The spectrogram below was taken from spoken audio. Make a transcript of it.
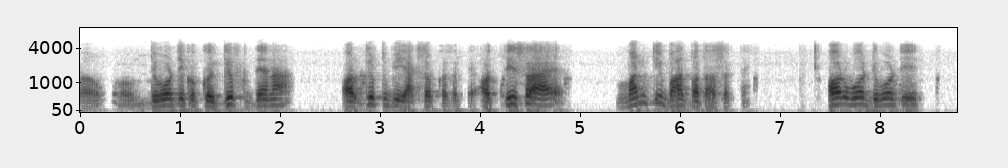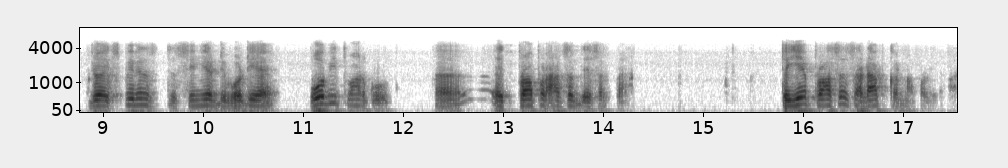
डिवोटी को कोई गिफ्ट देना, और गिफ्ट भी एक्सेप्ट कर सकते हैं। और तीसरा है, मन की बात बता सकते हैं। और वो डिवोटी जो एक्सपीरियंस सीनियर डिवोटी है वो भी तुम्हारे को एक प्रॉपर आंसर दे सकता है। तो ये प्रोसेस अडॉप्ट करना पड़ेगा।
